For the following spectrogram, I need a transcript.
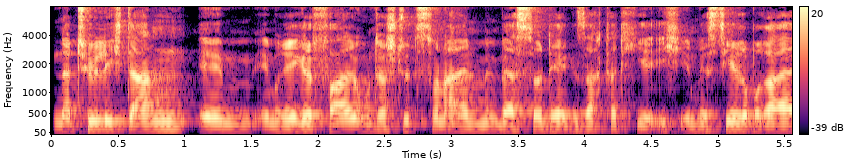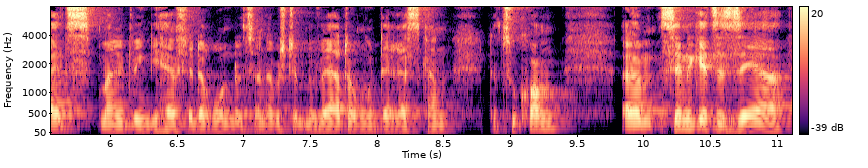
Natürlich dann im, im Regelfall unterstützt von einem Investor, der gesagt hat, hier, ich investiere bereits, meinetwegen die Hälfte der Runde zu einer bestimmten Bewertung und der Rest kann dazukommen. Ähm, Syndicates ist sehr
